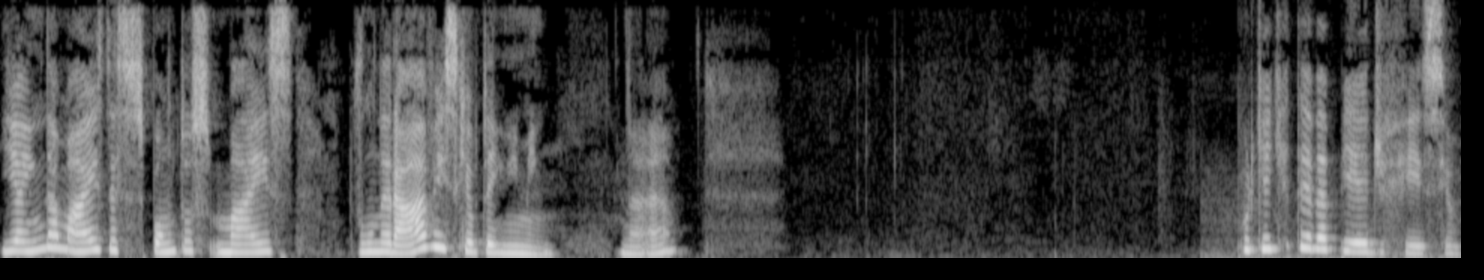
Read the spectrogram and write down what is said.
e ainda mais desses pontos mais vulneráveis que eu tenho em mim, né? Por que, que a terapia é difícil?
